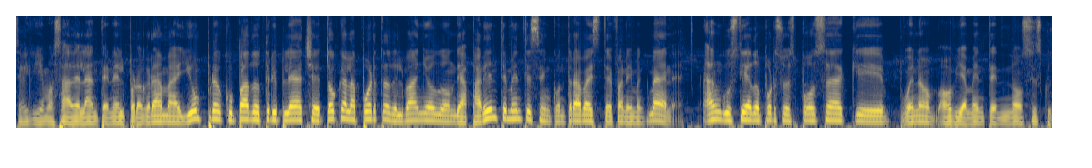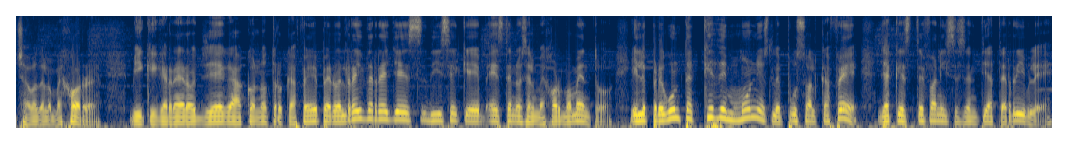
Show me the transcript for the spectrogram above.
Seguimos adelante en el programa y un preocupado Triple H toca la puerta del baño donde aparentemente se encontraba Stephanie McMahon, angustiado por su esposa que, bueno, obviamente no se escuchaba de lo mejor. Vicky Guerrero llega con otro café, pero el Rey de Reyes dice que este no es el mejor momento y le pregunta qué demonios le puso al café, ya que Stephanie se sentía terrible.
